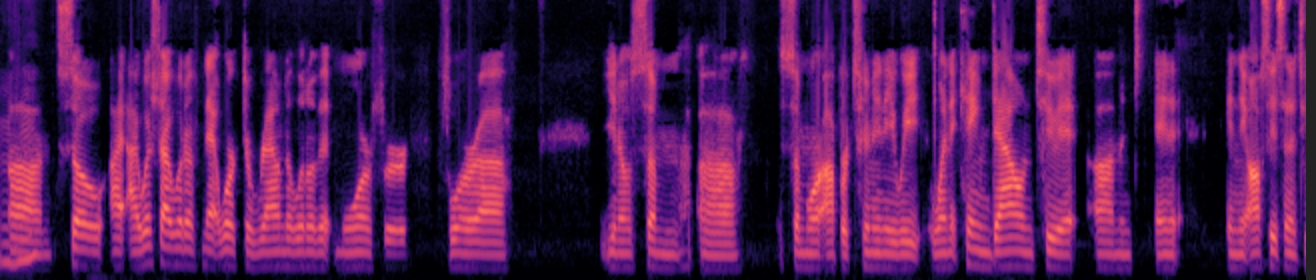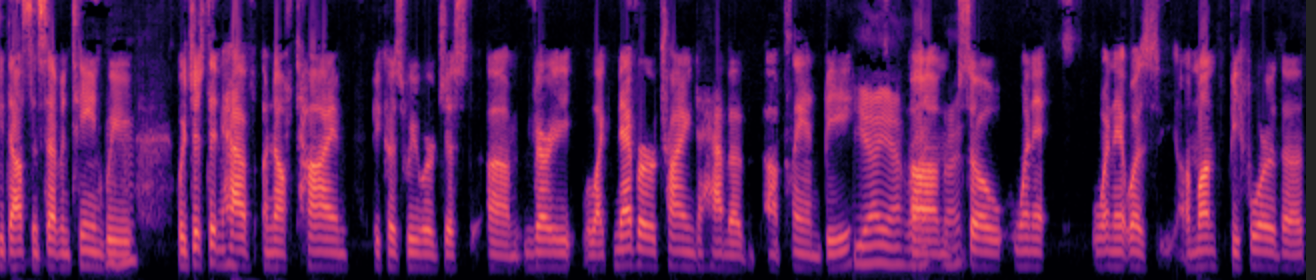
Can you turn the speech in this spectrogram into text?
Mm-hmm. Um, so I, I, wish I would have networked around a little bit more for for uh, you know some uh, some more opportunity. We when it came down to it, um, in, in, in the off season of 2017, mm-hmm. we we just didn't have enough time because we were just um, very like never trying to have a, a plan B. Yeah, yeah. Right, um, right. So when it when it was a month before the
